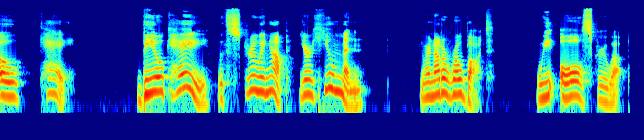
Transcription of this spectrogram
okay. Be okay with screwing up. You're human. You are not a robot. We all screw up.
